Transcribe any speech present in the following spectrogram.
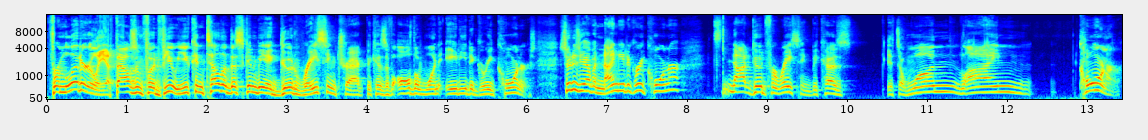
From literally a thousand foot view, you can tell that this is gonna be a good racing track because of all the 180 degree corners. As soon as you have a 90 degree corner, it's not good for racing because it's a one line corner.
